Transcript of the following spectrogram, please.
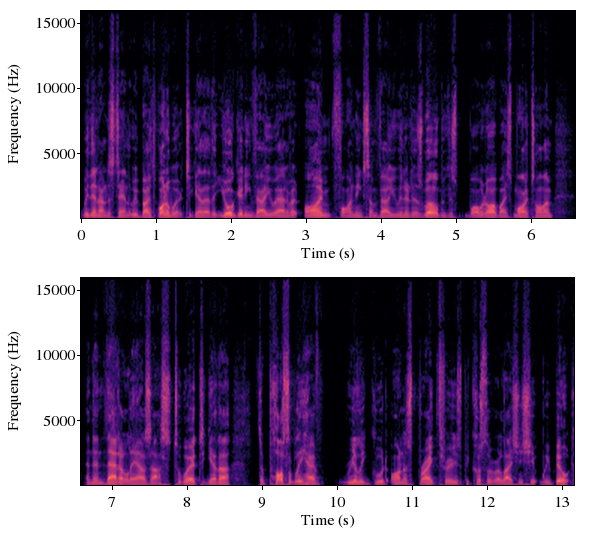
we then understand that we both want to work together, that you're getting value out of it. I'm finding some value in it as well, because why would I waste my time? And then that allows us to work together to possibly have really good, honest breakthroughs because of the relationship we built.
